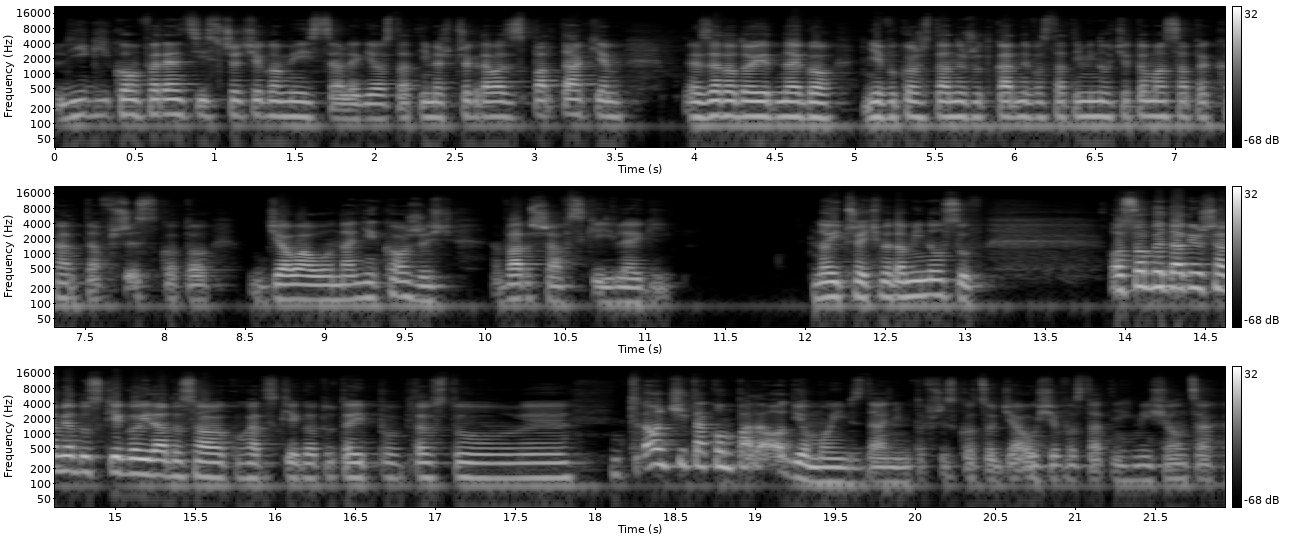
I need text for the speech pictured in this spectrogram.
Ligi Konferencji z trzeciego miejsca. Legia ostatni mecz przegrała ze Spartakiem 0 do 1. Niewykorzystany rzut karny w ostatniej minucie Tomasa Pekarta. Wszystko to działało na niekorzyść warszawskiej Legii. No i przejdźmy do minusów. Osoby Dariusza Mioduskiego i Radosława Kucharskiego tutaj po prostu yy, trąci taką parodią moim zdaniem to wszystko, co działo się w ostatnich miesiącach.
